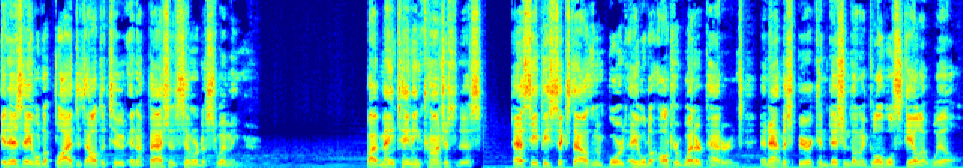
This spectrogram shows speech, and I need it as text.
It is able to fly at this altitude in a fashion similar to swimming. By maintaining consciousness, SCP-6004 is able to alter weather patterns and atmospheric conditions on a global scale at will,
